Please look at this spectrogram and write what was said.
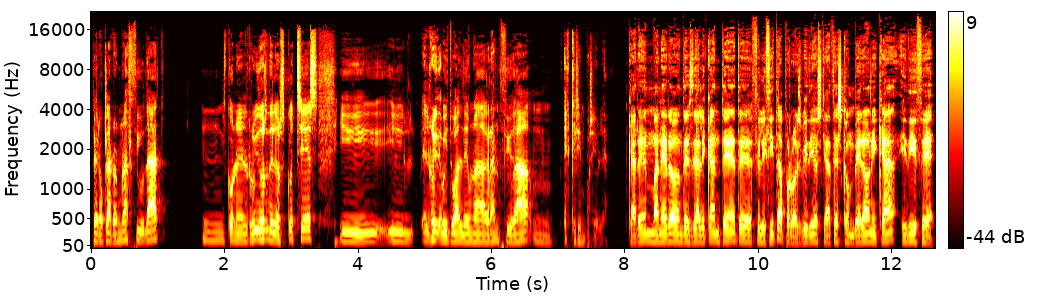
Pero claro, en una ciudad con el ruido de los coches y, el ruido habitual de una gran ciudad, mm, es que es imposible. Karen Manero desde Alicante te felicita por los vídeos que haces con Verónica y dice,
